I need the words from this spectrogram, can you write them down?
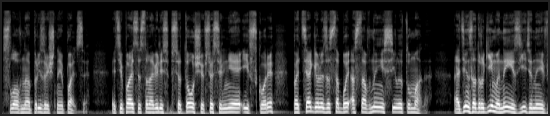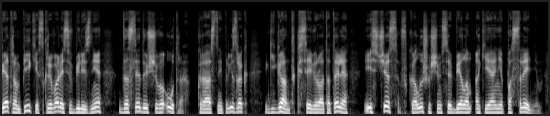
словно призрачные пальцы. Эти пальцы становились все толще, все сильнее и вскоре подтягивали за собой основные силы тумана. Один за другим иные изъеденные ветром пики скрывались в белизне до следующего утра. Красный призрак, гигант к северу от отеля, исчез в колышущемся белом океане последним –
